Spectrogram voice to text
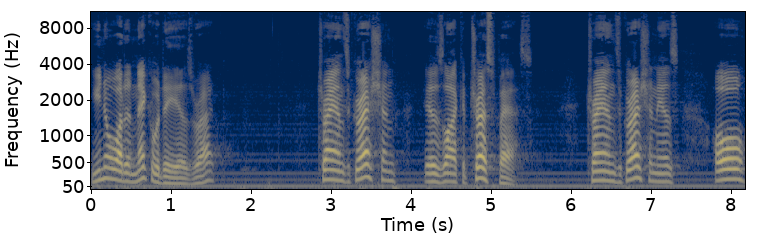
You know what iniquity is, right? Transgression is like a trespass. Transgression is, oh,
